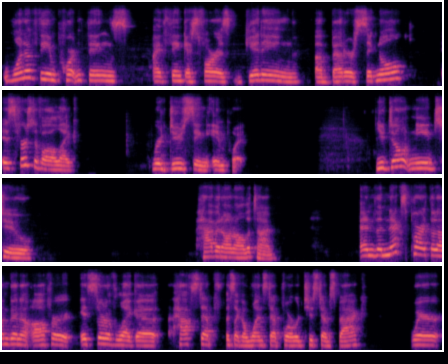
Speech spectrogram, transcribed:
one of the important things i think as far as getting a better signal is first of all like reducing input you don't need to have it on all the time and the next part that i'm going to offer it's sort of like a half step it's like a one step forward two steps back where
